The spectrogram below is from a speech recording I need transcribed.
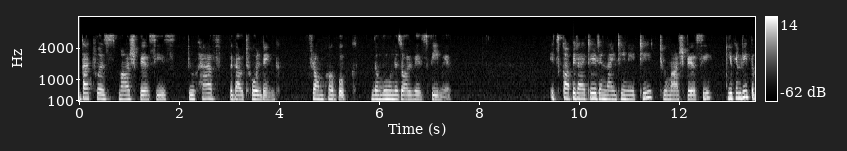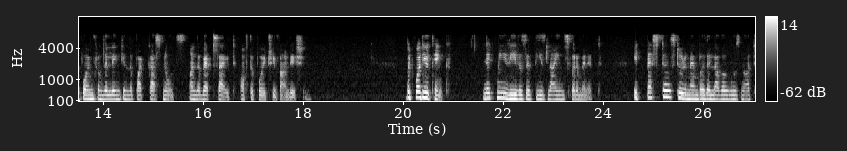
That was Marge Piercy's To Have Without Holding from her book The Moon is Always Female. It's copyrighted in 1980 to Marge Piercy you can read the poem from the link in the podcast notes on the website of the Poetry Foundation. But what do you think? Let me revisit these lines for a minute. It pesters to remember the lover who's not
